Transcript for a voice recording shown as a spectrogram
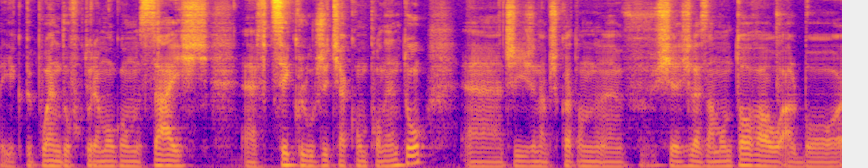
jakby błędów, które mogą zajść w cyklu życia komponentu, czyli że na przykład on się źle zamontował albo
